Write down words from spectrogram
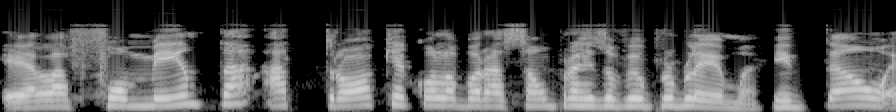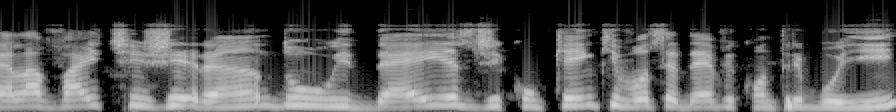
ela fomenta a troca e a colaboração para resolver o problema. Então, ela vai te gerando ideias de com quem que você deve contribuir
